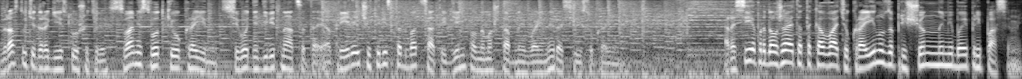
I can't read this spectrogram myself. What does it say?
Здравствуйте, дорогие слушатели! С вами «Сводки Украины». Сегодня 19 апреля и 420-й день полномасштабной войны России с Украиной. Россия продолжает атаковать Украину запрещенными боеприпасами.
